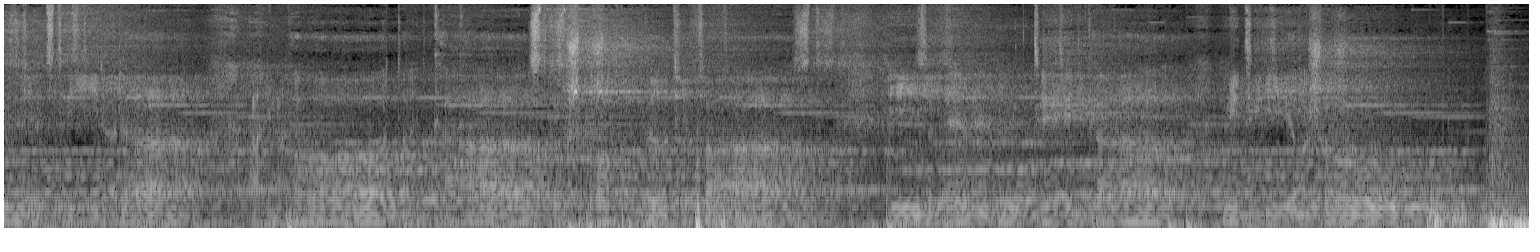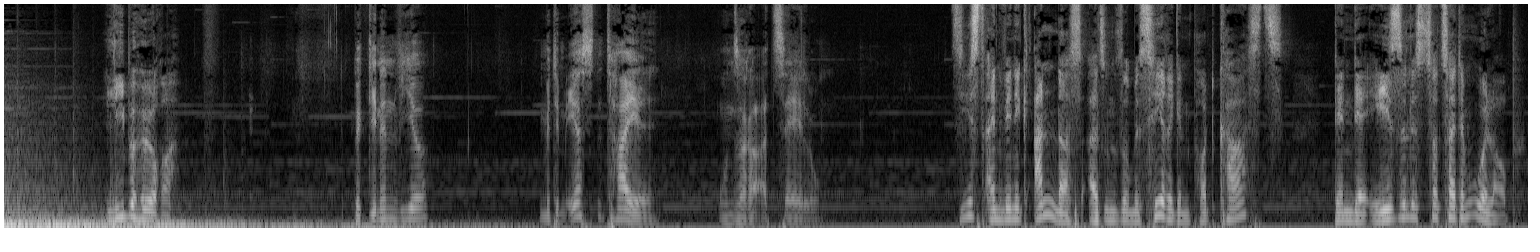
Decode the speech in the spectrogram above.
sind jetzt wieder da. Ein Pod, ein Cast, gesprochen wird hier fast. Esel M, TDK mit ihrer Show. Liebe Hörer, beginnen wir mit dem ersten Teil unserer Erzählung. sie ist ein wenig anders als unsere bisherigen Podcasts, denn der Esel ist zurzeit im Urlaub.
